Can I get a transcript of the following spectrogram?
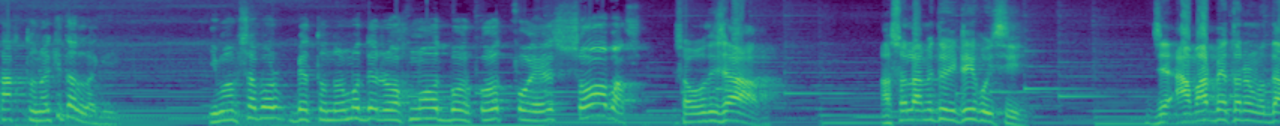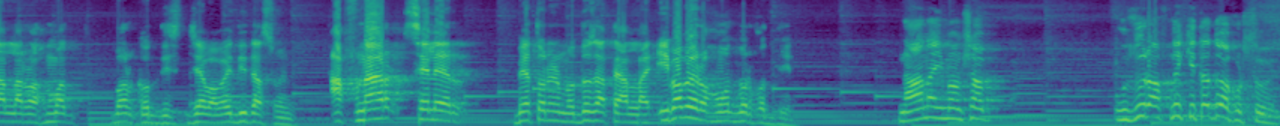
থাকতো না কিতার লাগি। ইমাম সাহেবের বেতনের মধ্যে রহমত বরকত ফয়েজ সব আছে। সভাপতি সাহেব আসলে আমি তো এটাই কইছি যে আমার বেতনের মধ্যে আল্লাহ রহমত বরকত দিস যেভাবে দিতাছুন আপনার ছেলের বেতনের মধ্যে যাতে আল্লাহ এইভাবে রহমত বরকত দিন। না না ইমাম সাহেব হুজুর আপনি কিতা দোয়া করছেন?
